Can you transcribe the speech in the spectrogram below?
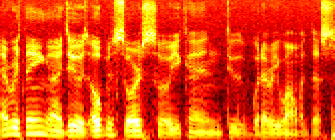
Everything I do is open source, so you can do whatever you want with this.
